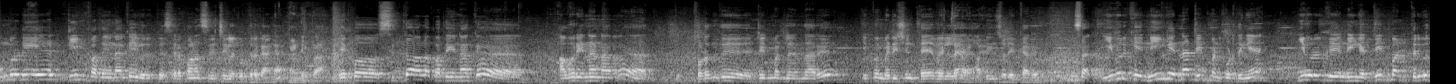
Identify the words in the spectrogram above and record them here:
உங்களுடைய டீம் பார்த்தீங்கன்னாக்கா இவருக்கு சிறப்பான சிகிச்சைகளை கொடுத்துருக்காங்க. கண்டிப்பாக இப்போ சித்தாவில் பார்த்தீங்கன்னாக்கா அவர் என்னன்னாரு தொடர்ந்து ட்ரீட்மெண்ட்டில் இருந்தார் இப்போ மெடிசின் தேவையில்லை அப்படின்னு சொல்லியிருக்காரு. சார் இவருக்கு நீங்கள் என்ன ட்ரீட்மெண்ட் கொடுத்தீங்க? இவருக்கு நீங்கள் ட்ரீட்மெண்ட் திரும்பி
